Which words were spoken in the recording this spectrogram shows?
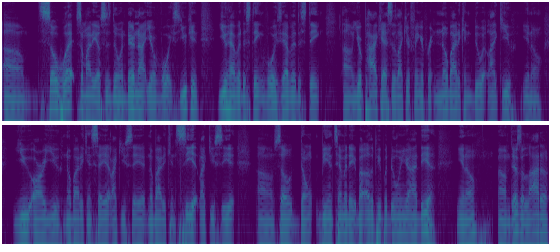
Um, so what somebody else is doing? They're not your voice. You can, you have a distinct voice. You have a distinct, um, your podcast is like your fingerprint. Nobody can do it like you, you know. You are you. Nobody can say it like you say it. Nobody can see it like you see it. Um, so don't be intimidated by other people doing your idea. You know, um, there's a lot of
